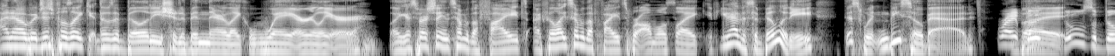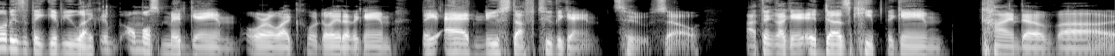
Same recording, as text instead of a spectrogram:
I know, but it just feels like those abilities should have been there like way earlier. Like especially in some of the fights, I feel like some of the fights were almost like if you had this ability, this wouldn't be so bad. Right, but, but those abilities that they give you like um, almost mid game or like later the game, they add new stuff to the game too. So I think like it, it does keep the game kind of uh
